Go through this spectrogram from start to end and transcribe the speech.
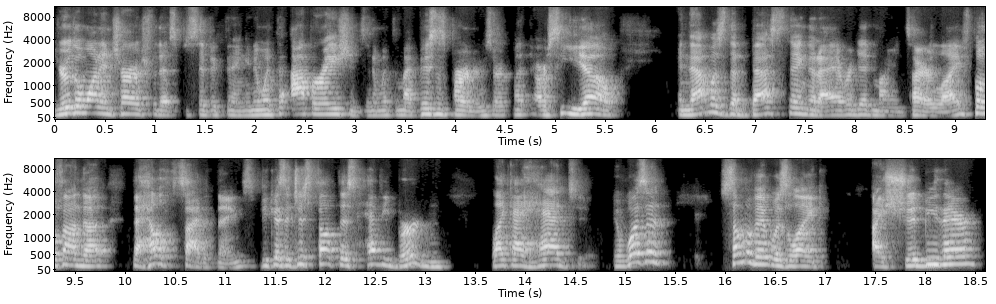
You're the one in charge for that specific thing. And it went to operations and it went to my business partners, our, our CEO. And that was the best thing that I ever did in my entire life, both on the, the health side of things, because it just felt this heavy burden like I had to. It wasn't, some of it was like, I should be there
